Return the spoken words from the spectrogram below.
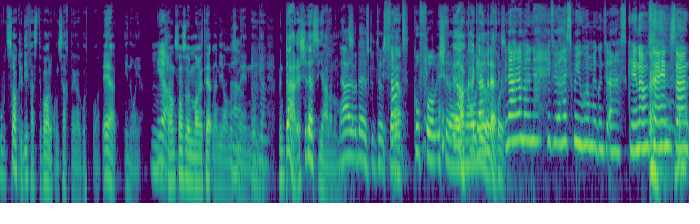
hovedsakelig de festivaler og konsertene jeg har gått på, er i Norge. Ja. Sånn, sånn som majoriteten av de andre som er i Norge. Mhm. Men der er ikke det så jævla normalt. Ja, det var det jeg skulle til å spørre. Hvorfor ikke det Ja, i hva er Norge? greia med det? tror? Nei, nei, men if you ask me, what am I going to ask? You know what I'm saying? Sånn.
